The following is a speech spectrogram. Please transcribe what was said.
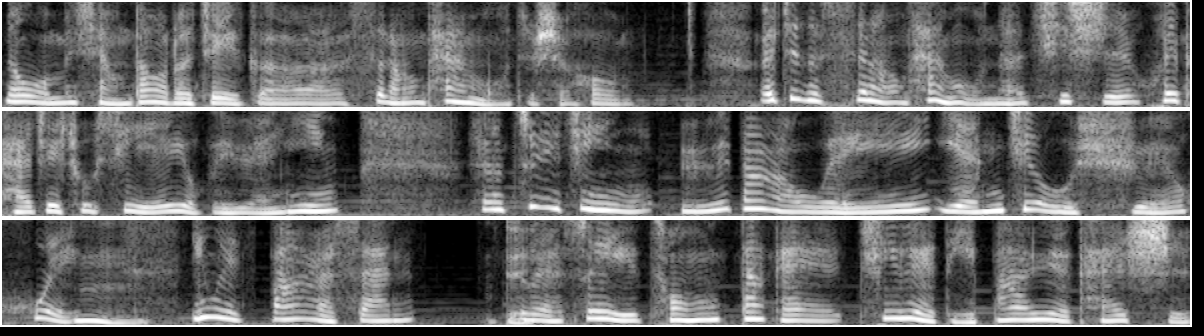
那我们想到了这个四郎探母的时候，而这个四郎探母呢，其实会排这出戏也有个原因。呃，最近于大为研究学会，嗯，因为八二三。对，对，所以从大概七月底八月开始，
